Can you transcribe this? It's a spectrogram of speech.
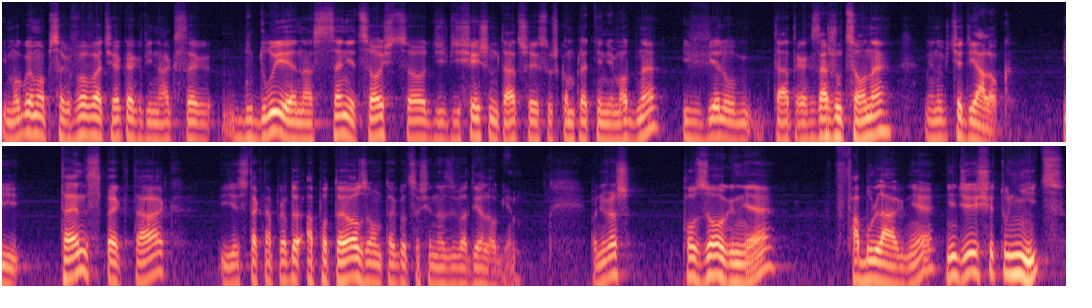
i mogłem obserwować, jak Erwin Akser buduje na scenie coś, co w dzisiejszym teatrze jest już kompletnie niemodne i w wielu teatrach zarzucone, mianowicie dialog. I ten spektakl jest tak naprawdę apoteozą tego, co się nazywa dialogiem. Ponieważ pozornie, fabularnie nie dzieje się tu nic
